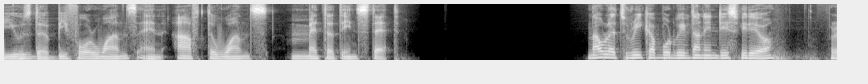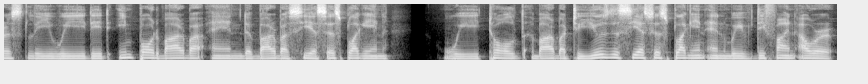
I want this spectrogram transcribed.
use the before once and after once method instead. Now let's recap what we've done in this video. Firstly, we did import Barba and the Barba CSS plugin. We told Barba to use the CSS plugin and we've defined our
